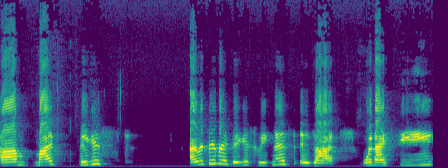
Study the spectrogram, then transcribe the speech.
Um, my biggest, I would say my biggest weakness is that when I see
